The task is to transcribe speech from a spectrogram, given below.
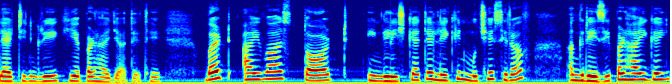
लैटिन ग्रीक ये पढ़ाए जाते थे. But I was taught English कहते, लेकिन मुझे सिर्फ़ अंग्रेज़ी पढ़ाई गई.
